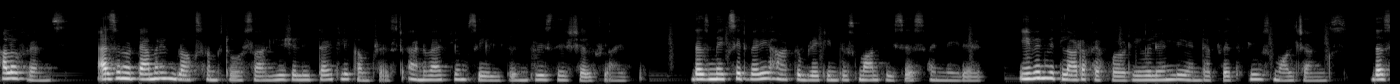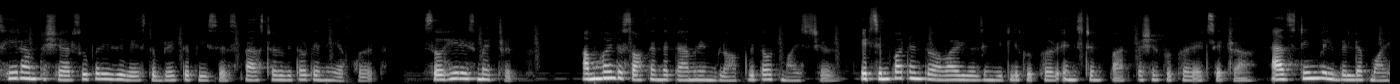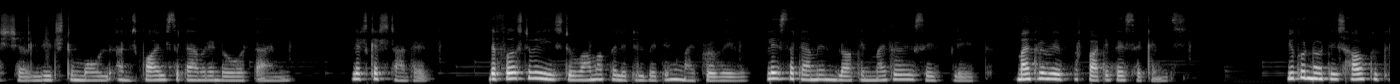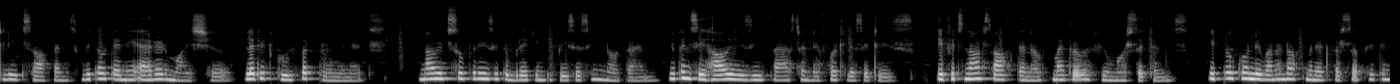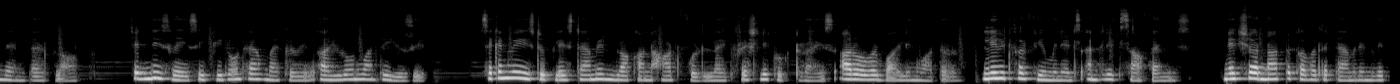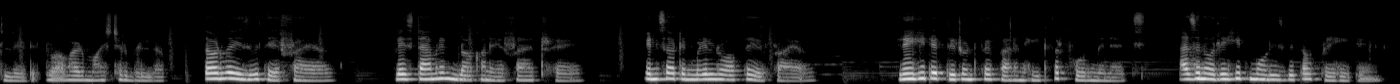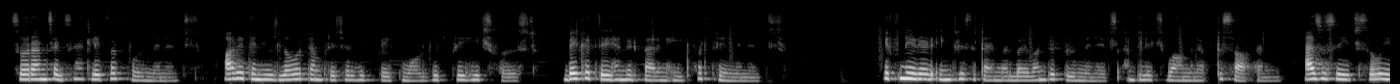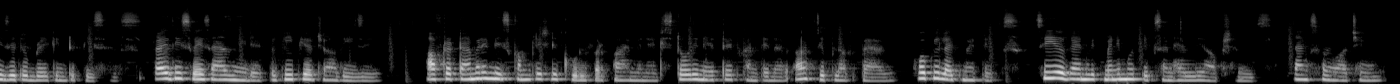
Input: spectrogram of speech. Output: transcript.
Hello friends. As you know, tamarind blocks from stores are usually tightly compressed and vacuum sealed to increase their shelf life. This makes it very hard to break into small pieces when needed. Even with lot of effort, you will only end up with few small chunks. Thus here I am to share super easy ways to break the pieces faster without any effort. So here is my trick. I'm going to soften the tamarind block without moisture. It's important to avoid using idli cooker, instant pot, pressure cooker, etc. as steam will build up moisture, leads to mold and spoils the tamarind over time. Let's get started. The first way is to warm up a little bit in microwave. Place the tamarind block in microwave safe plate. Microwave for 45 seconds. You could notice how quickly it softens without any added moisture. Let it cool for 2 minutes. Now it's super easy to break into pieces in no time. You can see how easy, fast and effortless it is. If it's not soft enough, microwave a few more seconds. It took only one and a half minutes for separating the entire block. Check these ways if you don't have microwave or you don't want to use it. Second way is to place tamarind block on hot food like freshly cooked rice or over boiling water. Leave it for few minutes until it softens. Make sure not to cover the tamarind with lid to avoid moisture buildup. Third way is with air fryer. Place tamarind block on air fryer tray. Insert in middle row of the air fryer. Reheat at 325 Fahrenheit for 4 minutes. As you know, reheat mode is without preheating, so runs exactly for 4 minutes. Or you can use lower temperature with bake mode which preheats first. Bake at 300 Fahrenheit for 3 minutes. If needed, increase the timer by 1 to 2 minutes until it's warm enough to soften. As you see, it's so easy to break into pieces. Try these ways as needed to keep your job easy. After tamarind is completely cool for 5 minutes, store in airtight container or ziploc bag. Hope you like my tips. See you again with many more tips and healthy options. Thanks for watching.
